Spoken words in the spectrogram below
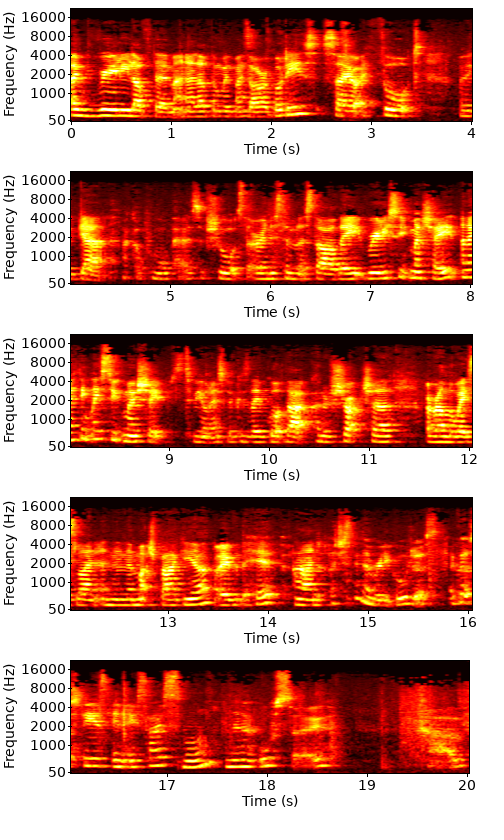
I really love them and I love them with my Zara bodies so I thought Would get a couple more pairs of shorts that are in a similar style. They really suit my shape and I think they suit most shapes to be honest because they've got that kind of structure around the waistline and then they're much baggier over the hip and I just think they're really gorgeous. I got these in a size small and then I also have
